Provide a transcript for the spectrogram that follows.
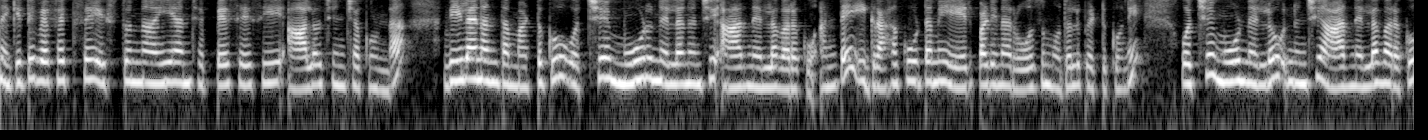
నెగిటివ్ ఎఫెక్ట్సే ఇస్తున్నాయి అని చెప్పేసేసి ఆలోచించకుండా వీలైనంత మట్టుకు వచ్చే మూడు నెలల నుంచి ఆరు నెలల వరకు అంటే ఈ గ్రహ కూటమి ఏర్పడిన రోజు మొదలు పెట్టుకొని వచ్చే మూడు నెలలు నుంచి ఆరు నెలల వరకు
